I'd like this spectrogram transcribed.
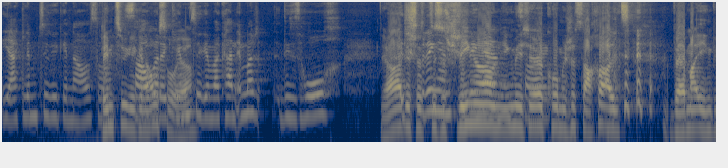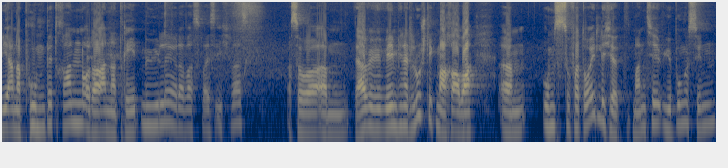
ja, Klimmzüge genauso. Klimmzüge Saubere genauso, ja. Klimmzüge. Man kann immer dieses Hoch. Ja, dieses, Springen, dieses Schwingen und irgendwelche Zeug. komische Sachen, als wäre man irgendwie an einer Pumpe dran oder an einer Tretmühle oder was weiß ich was. Also, ähm, ja, will will mich nicht lustig machen, aber ähm, um es zu verdeutlichen, manche Übungen sind,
